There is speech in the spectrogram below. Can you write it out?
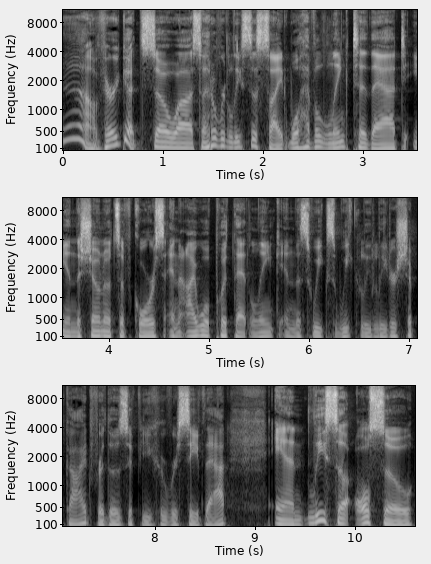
Oh, very good. So, uh, so head over to Lisa's site. We'll have a link to that in the show notes, of course, and I will put that link in this week's weekly leadership guide for those of you who receive that. And Lisa also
